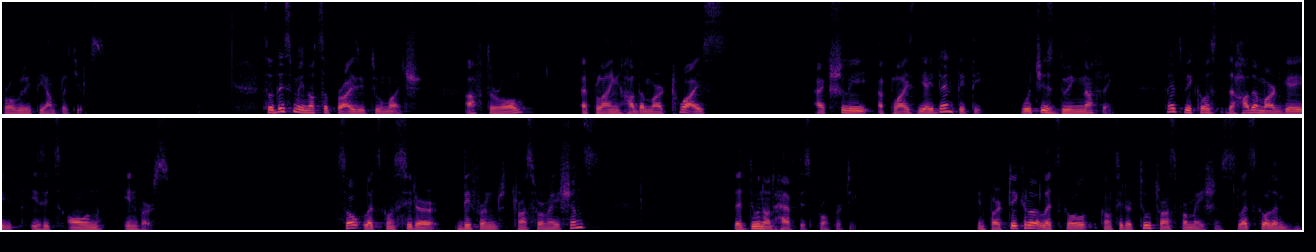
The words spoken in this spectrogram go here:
probability amplitudes. So this may not surprise you too much. After all, applying Hadamard twice actually applies the identity, which is doing nothing. That's because the Hadamard gate is its own inverse. So let's consider different transformations that do not have this property. In particular, let's call, consider two transformations. Let's call them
